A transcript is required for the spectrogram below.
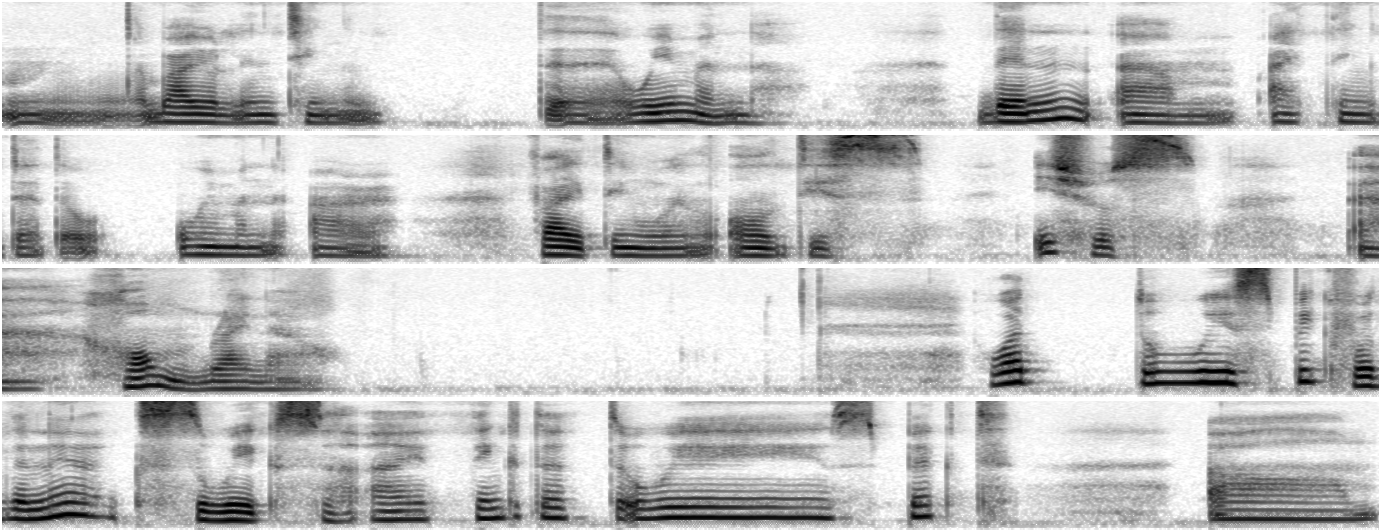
um, violenting the women then um, i think that women are fighting with all these issues uh, home right now What do we speak for the next weeks? I think that we expect um,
